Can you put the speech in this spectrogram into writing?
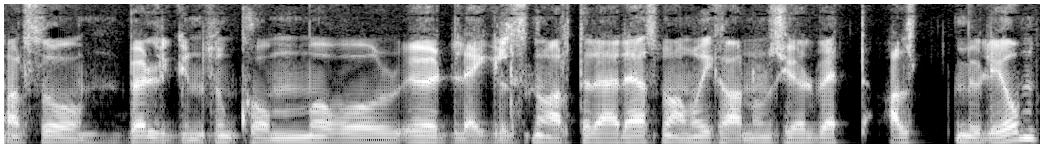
altså bølgen som kommer og ødeleggelsen og alt det der, som amerikanerne sjøl vet alt mulig om.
